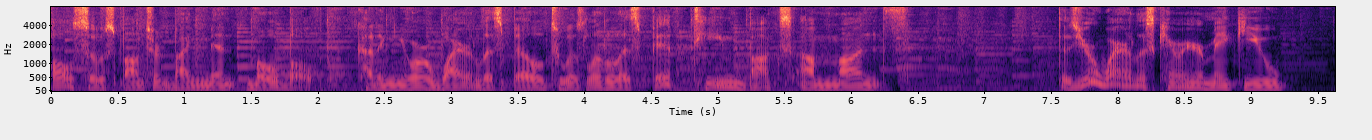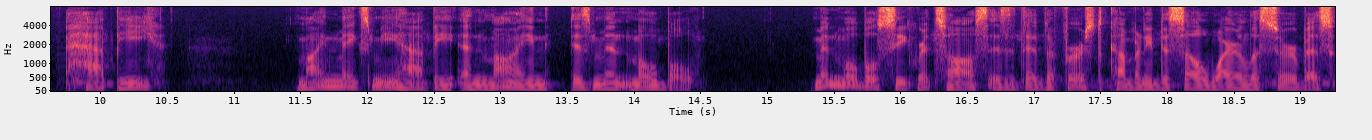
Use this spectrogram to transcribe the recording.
also sponsored by Mint Mobile, cutting your wireless bill to as little as 15 bucks a month. Does your wireless carrier make you happy? Mine makes me happy, and mine is Mint Mobile. Mint Mobile's secret sauce is that they're the first company to sell wireless service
